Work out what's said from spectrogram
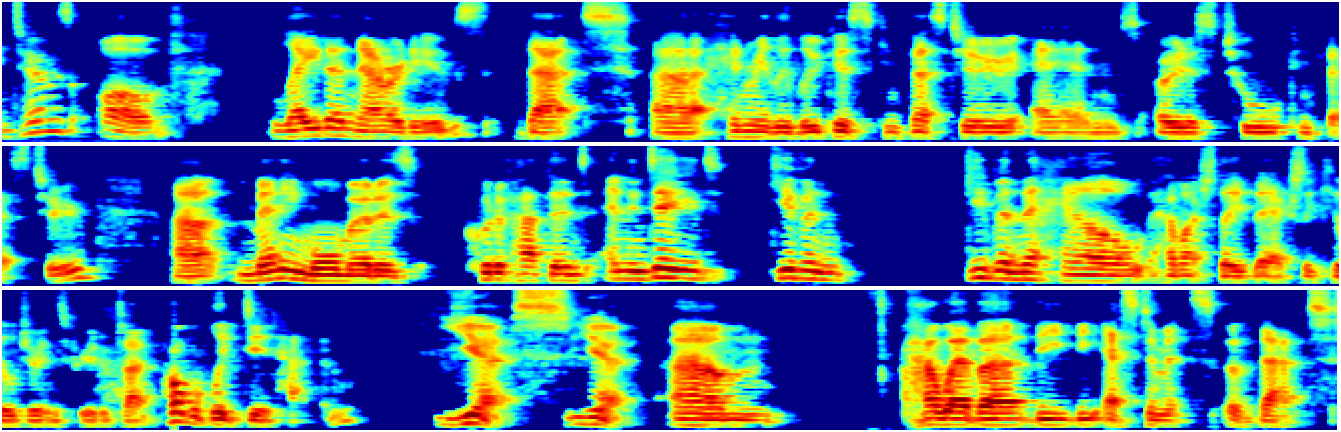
In terms of later narratives that uh, Henry Lee Lucas confessed to and Otis Toole confessed to, uh, many more murders could have happened, and indeed, given given how how much they, they actually killed during this period of time, probably did happen. Yes, yeah. Um, however, the, the estimates of that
